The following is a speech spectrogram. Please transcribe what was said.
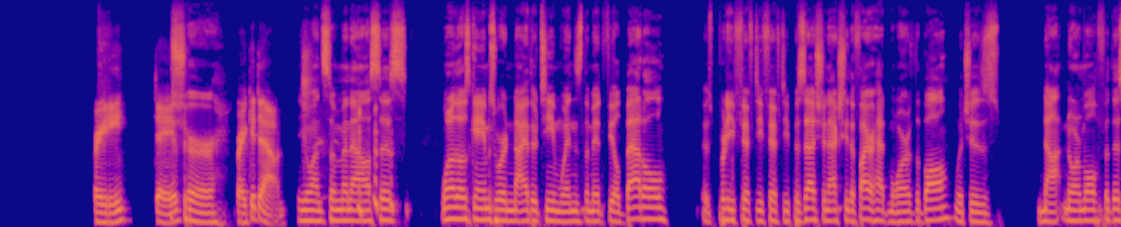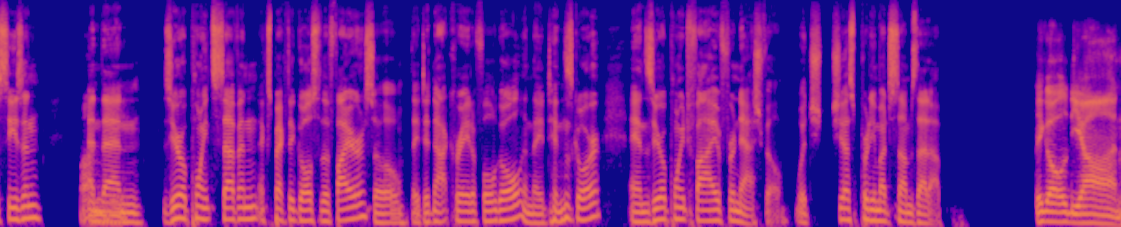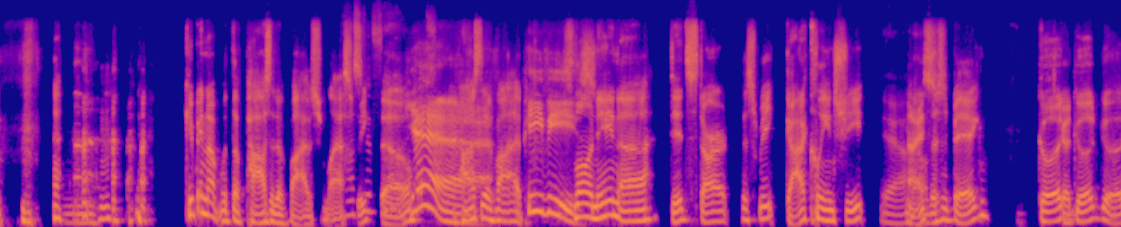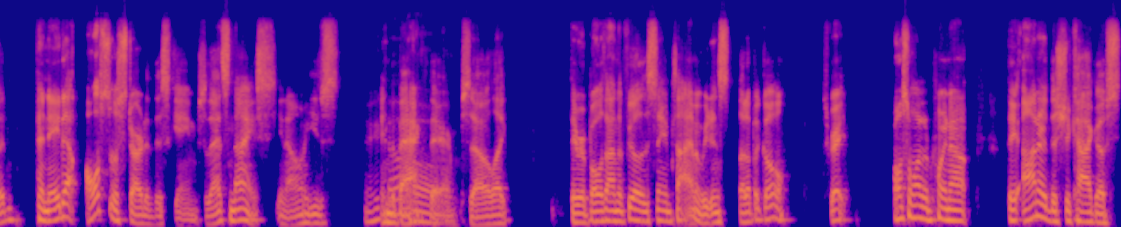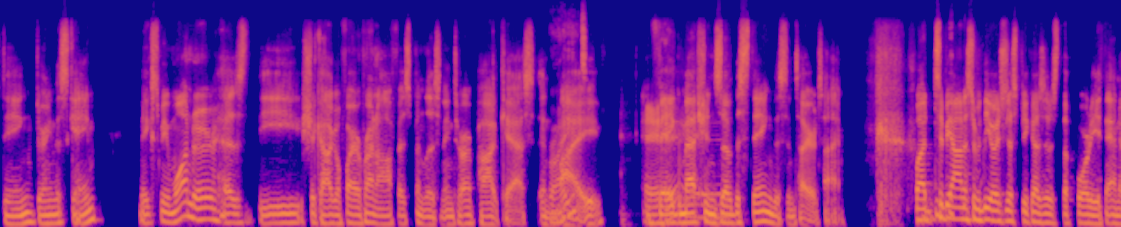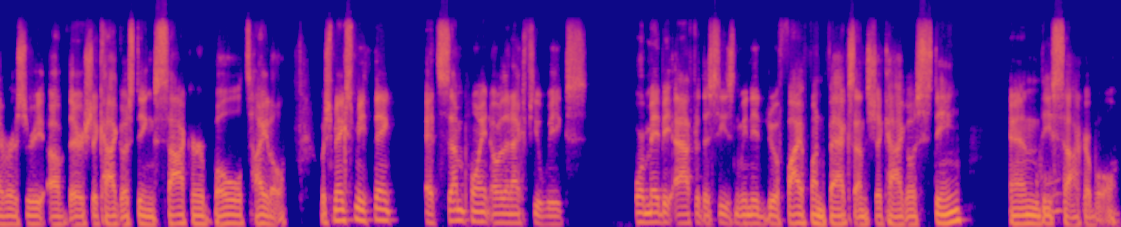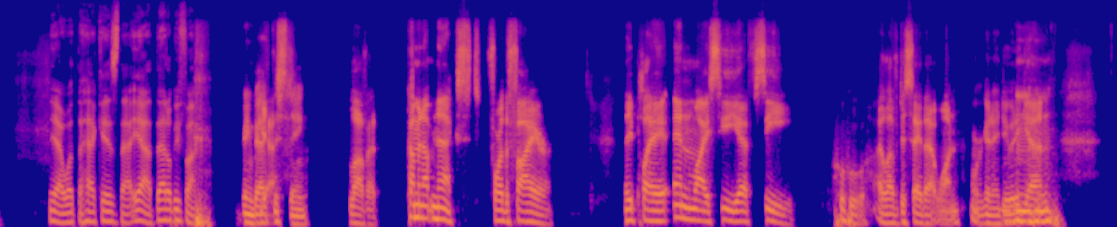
Brady, Dave, Sure. break it down. You want some analysis? One of those games where neither team wins the midfield battle. It was pretty 50 50 possession. Actually, the Fire had more of the ball, which is not normal for this season. and then 0.7 expected goals for the Fire. So they did not create a full goal and they didn't score. And 0.5 for Nashville, which just pretty much sums that up. big old yawn. Mhm. Keeping up with the positive vibes from last Positive week, though. yeah. Positive vibe. PVs. Slonina did start this week, got a clean sheet. Yeah. You know, Nice. this is big. Good, Good. good, good, Pineda also started this game. So that's nice. You know, he's There you in the back there. So like they were both on the field at the same time and we didn't let up a goal. It's great. Also wanted to point out they honored the Chicago Sting during this game. Makes me wonder has the Chicago Fire front office been listening to our podcast and Right? my vague mentions of the Sting this entire time? But to be honest with you, it's just because it's the 40th anniversary of their Chicago Sting Soccer Bowl title, which makes me think at some point over the next few weeks, or maybe after the season, we need to do a five fun facts on Chicago Sting and the Soccer Bowl. Yeah. What the heck is that? Yeah. That'll be fun. Bring back the Yes. Sting. Love it. Coming up next for the Fire, they play NYCFC. Ooh, I love to say that one. We're going to do it again. Mhm.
